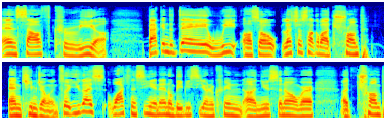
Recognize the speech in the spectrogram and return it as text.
and South Korea. Back in the day, we also let's just talk about Trump and Kim Jong Un. So you guys watching CNN or BBC on Korean uh, news channel where uh, Trump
